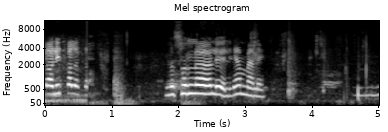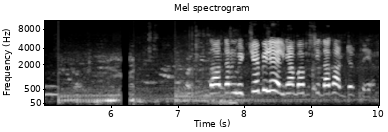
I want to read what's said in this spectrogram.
चालीस का लहसुन। लहसुन ले लिया मैंने। दादर मिर्चे भी ले लिया अब सीधा घर चलते हैं।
